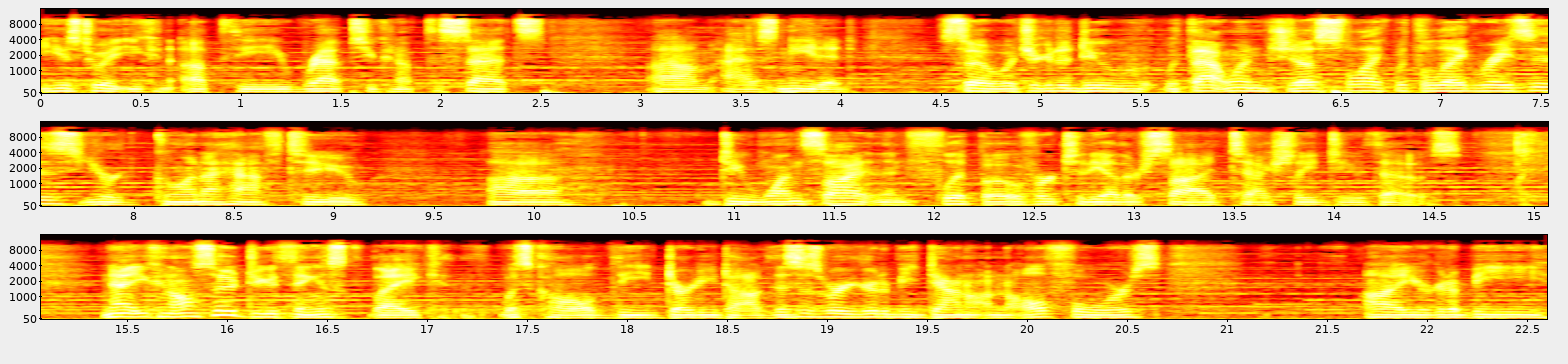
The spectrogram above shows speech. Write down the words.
used to it, you can up the reps, you can up the sets um, as needed. So what you're gonna do with that one, just like with the leg raises, you're gonna have to uh, do one side and then flip over to the other side to actually do those. Now you can also do things like what's called the dirty dog. This is where you're going to be down on all fours uh, you're going to be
